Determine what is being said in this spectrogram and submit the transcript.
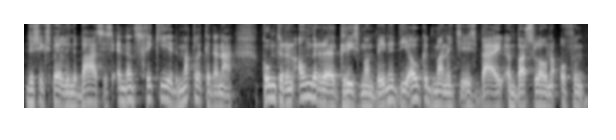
Dus ik speel in de basis. En dan schik je je de makkelijker daarna. Komt er een andere Griezmann binnen... die ook het mannetje is bij een Barcelona of een...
